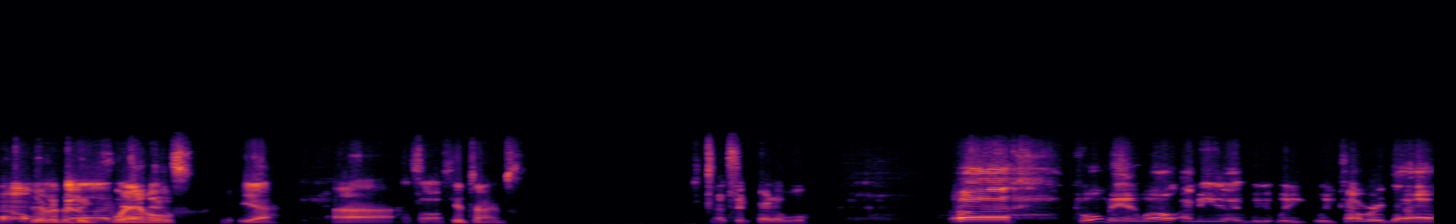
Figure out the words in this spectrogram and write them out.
Oh they were the God, big flannels. Yeah, uh, That's awesome. good times. That's incredible. Uh, cool, man. Well, I mean, we we we covered uh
